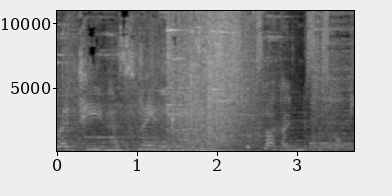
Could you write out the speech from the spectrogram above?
Red Team has slain the dragon. Looks like I missed a spot.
